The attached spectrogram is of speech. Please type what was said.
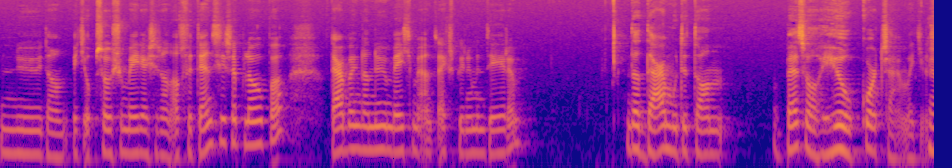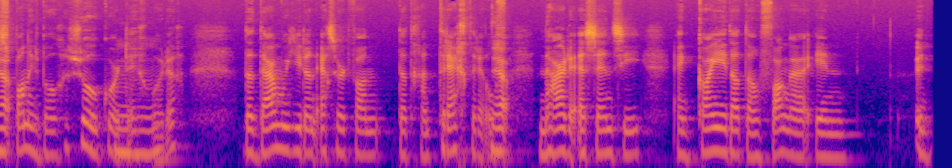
nu dan, weet je, op social media, als je dan advertenties hebt lopen, daar ben ik dan nu een beetje mee aan het experimenteren. Dat daar moet het dan best wel heel kort zijn. Want je de Ja. spanningsboog is zo kort Mhm. tegenwoordig. Dat daar moet je dan echt soort van dat gaan trechteren of Ja. naar de essentie. En kan je dat dan vangen in een,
